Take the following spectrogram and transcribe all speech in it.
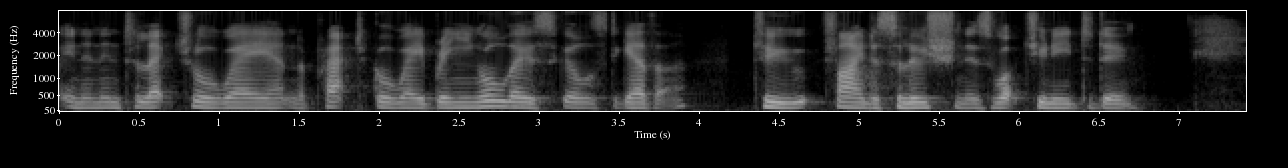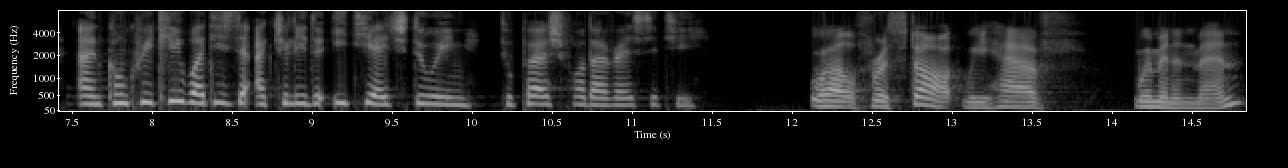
in an intellectual way and a practical way, bringing all those skills together to find a solution is what you need to do. And concretely, what is actually the ETH doing to push for diversity? Well, for a start, we have women and men.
